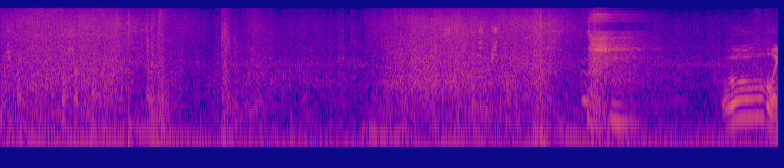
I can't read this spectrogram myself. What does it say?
we should probably don't start the timer. starts the timer. Oh boy.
